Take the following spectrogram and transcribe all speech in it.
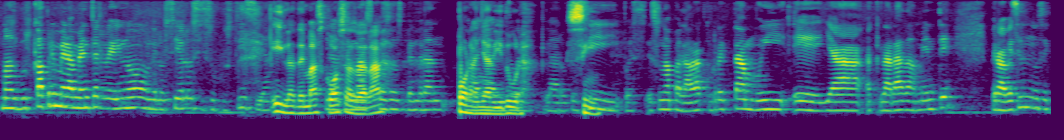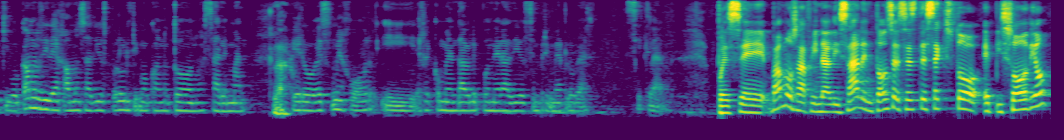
más busca primeramente el reino de los cielos y su justicia. Y las demás cosas, las demás cosas vendrán por, añadidura. Claro que sí. pues es una palabra correcta, muy eh, ya aclaradamente, pero a veces nos equivocamos y dejamos a Dios por último cuando todo nos sale mal. Claro. Pero es mejor y recomendable poner a Dios en primer lugar. Sí, claro. Pues eh, vamos a finalizar entonces este sexto episodio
